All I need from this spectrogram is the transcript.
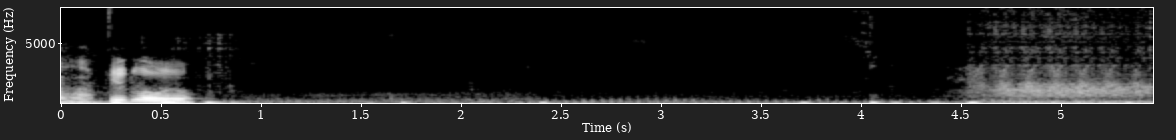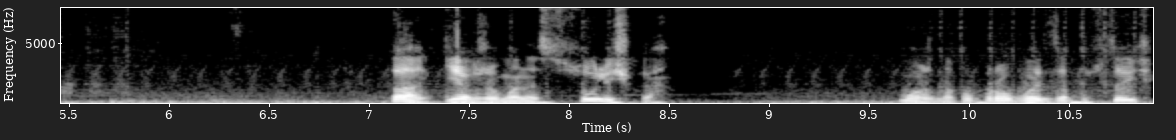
Ага, підловив. Так, є вже в мене сулечка. Можна попробувати запустити.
